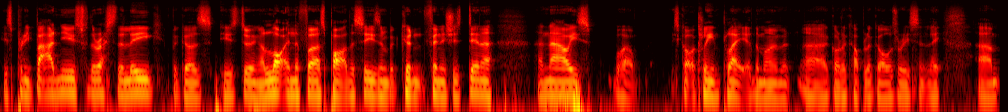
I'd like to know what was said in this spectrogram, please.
is pretty bad news for the rest of the league because he's doing a lot in the first part of the season but couldn't finish his dinner, and now he's well. He's got a clean plate at the moment. Uh, got a couple of goals recently. Um,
